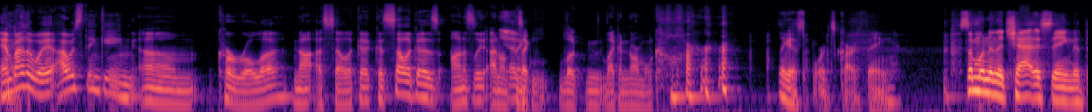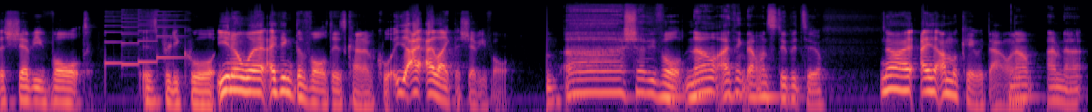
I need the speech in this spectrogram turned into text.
And by the way, I was thinking um, Corolla, not a Celica, because Celicas, honestly, I don't Yeah, think look like a normal car. Like a sports car thing. Someone in the chat is saying that the Chevy Volt is pretty cool. You know what? I think the Volt is kind of cool. I, I like the Chevy Volt. Uh, Chevy Volt. No, I think that one's stupid too. No, I, I I'm okay with that one. No, I'm not.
